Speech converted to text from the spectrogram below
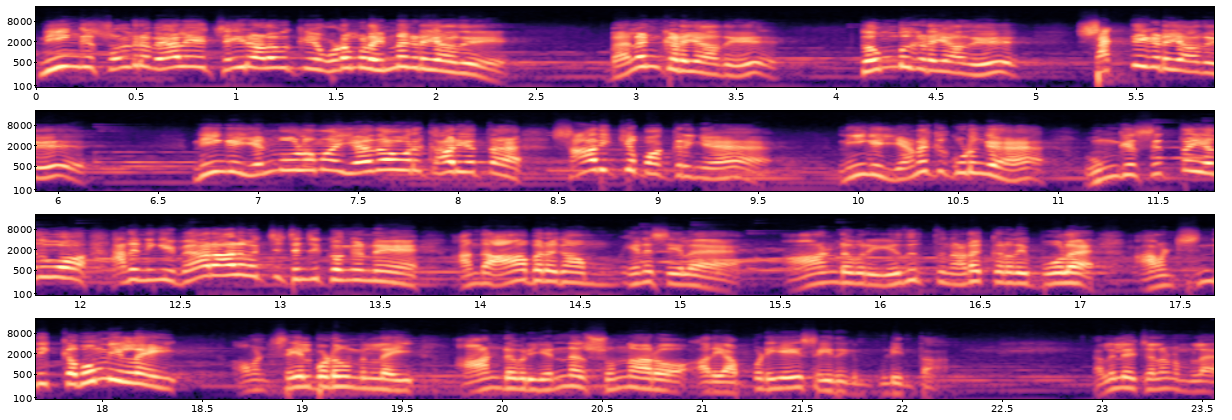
நீங்க சொல்ற வேலையை செய்யற அளவுக்கு என் உடம்புல என்ன கிடையாது. பலன் கிடையாது தெம்பு கிடையாது சக்தி கிடையாது. நீங்க என் மூலமா ஏதோ ஒரு காரியத்தை சாதிக்க பாக்குறீங்க நீங்க எனக்கு கொடுங்க. உங்க சித்தம் எதுவோ அதை நீங்க வேற ஆள் வச்சு செஞ்சுக்கோங்கன்னு அந்த ஆபரகாம் என்ன செய்யல? ஆண்டவர் எதிர்த்து நடக்கிறதை போல அவன் சிந்திக்கவும் இல்லை அவன் செயல்படவும் இல்லை. ஆண்டவர் என்ன சொன்னாரோ அதை அப்படியே செய்து முடித்தான். அல்லையே சொல்லணும்ல?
